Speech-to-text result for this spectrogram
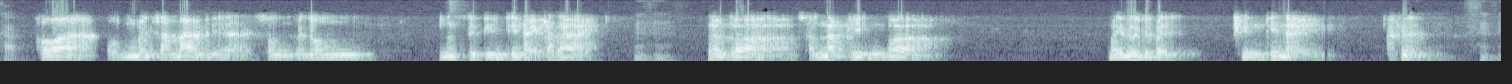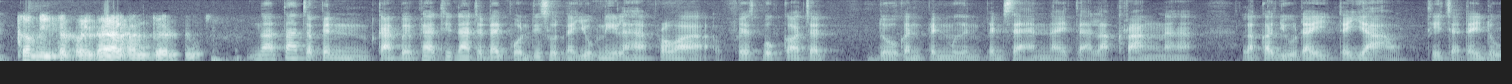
ครับ เพราะว่าผมไม่สามารถที่จะส่งไปลงหนังสือพิมพ์ที่ไหนก็ได้อืมแล้วก็สำนักพิมพ์ก็ ไม่รู้จะไปพิมพ์ที่ไหน ก็มีแต่เผยแพร่ทางเฟซบุ๊กน่าน่าจะเป็นการเผยแพร่ที่น่าจะได้ผลที่สุดในยุคนี้แหล้วฮะเพราะว่า Facebook ก็จะดูกันเป็นหมื่นเป็นแสนในแต่ละครั้งนะฮะ แล้วก็อยู่ได้ได้ยาวที่จะได้ดู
